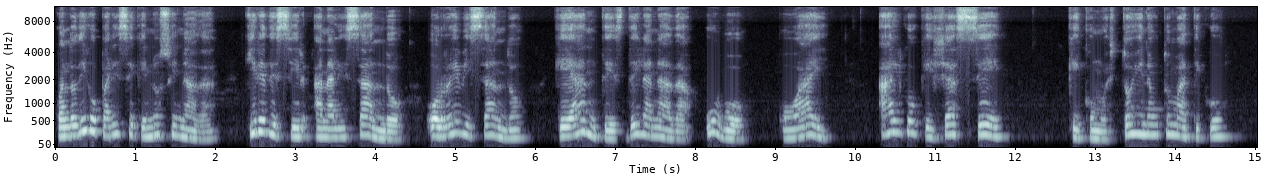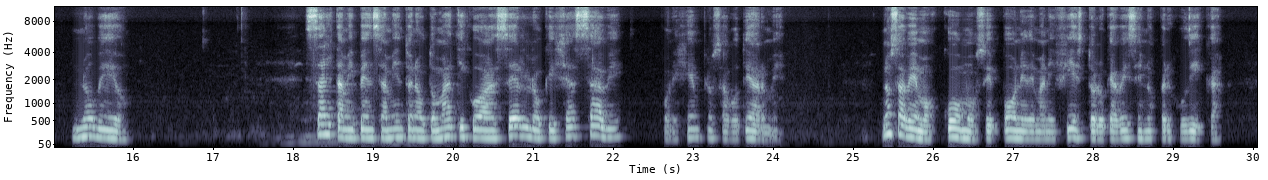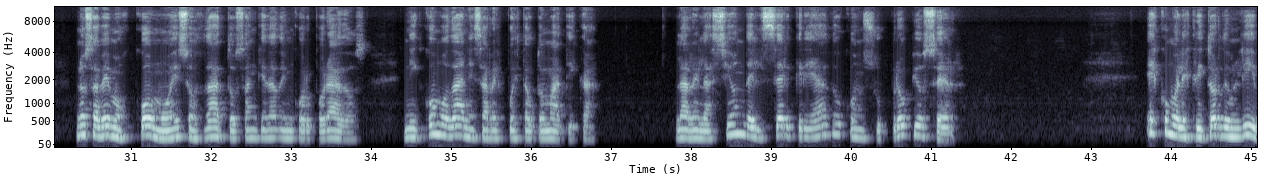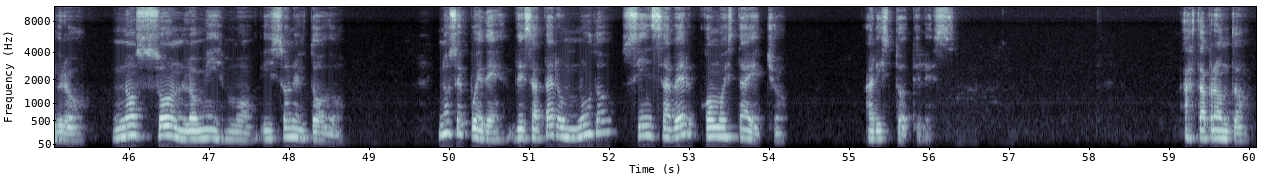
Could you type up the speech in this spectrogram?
Cuando digo parece que no sé nada, quiere decir analizando o revisando que antes de la nada hubo o hay algo que ya sé que como estoy en automático, no veo salta mi pensamiento en automático a hacer lo que ya sabe, por ejemplo, sabotearme. No sabemos cómo se pone de manifiesto lo que a veces nos perjudica. No sabemos cómo esos datos han quedado incorporados, ni cómo dan esa respuesta automática. La relación del ser creado con su propio ser. Es como el escritor de un libro no son lo mismo y son el todo. No se puede desatar un nudo sin saber cómo está hecho. Aristóteles. Hasta pronto.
